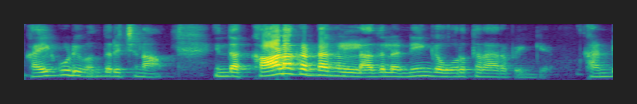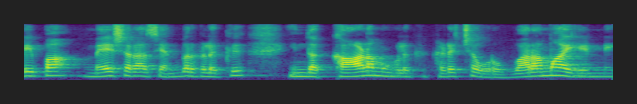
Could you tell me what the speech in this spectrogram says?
கைகூடி வந்துருச்சுன்னா இந்த காலகட்டங்களில் அதில் நீங்கள் ஒருத்தராக இருப்பீங்க. கண்டிப்பாக மேஷராசி அன்பர்களுக்கு இந்த காலம் உங்களுக்கு கிடைச்ச ஒரு வரமாக எண்ணி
